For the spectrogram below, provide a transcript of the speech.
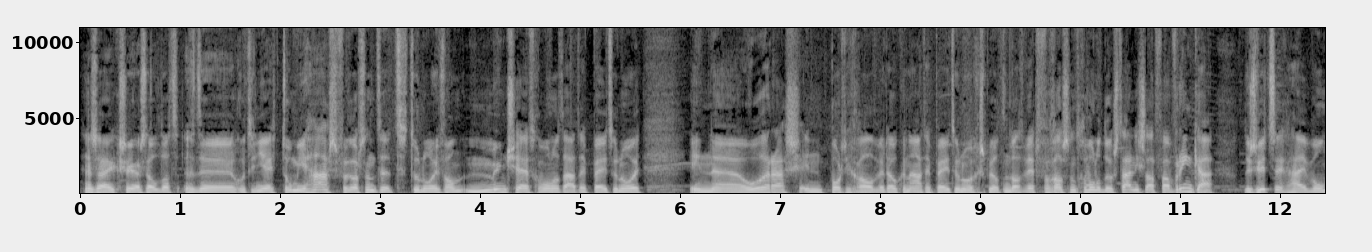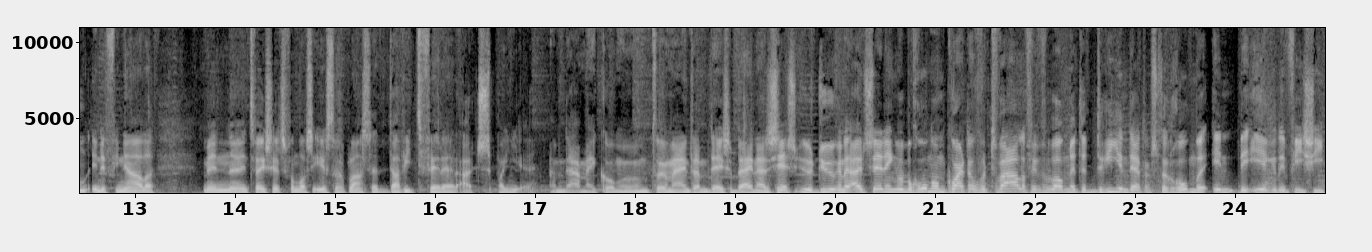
En zei ik zojuist al dat de routinier Tommy Haas verrassend het toernooi van München heeft gewonnen. Het ATP-toernooi. In uh, Horas in Portugal werd ook een ATP-toernooi gespeeld. En dat werd verrassend gewonnen door Stanislav Wawrinka. De Zwitser, hij won in de finale men in twee sets van als eerste geplaatste David Ferrer uit Spanje. En daarmee komen we een eind aan deze bijna zes uur durende uitzending. We begonnen om kwart over twaalf in verband met de 33e ronde in de eredivisie.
